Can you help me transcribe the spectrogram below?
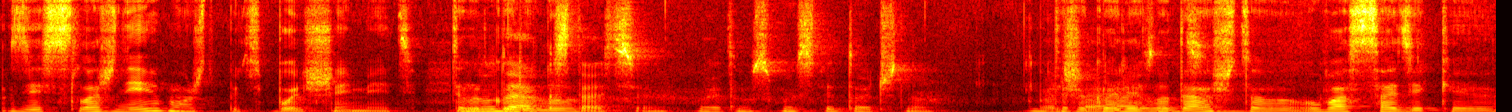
здесь сложнее, может быть, больше иметь. Ты ну вот да, говорила... кстати, в этом смысле точно. Ты же говорила, разница. да, что у вас садики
